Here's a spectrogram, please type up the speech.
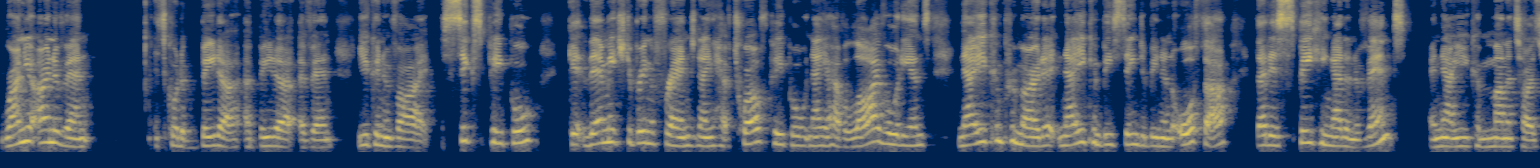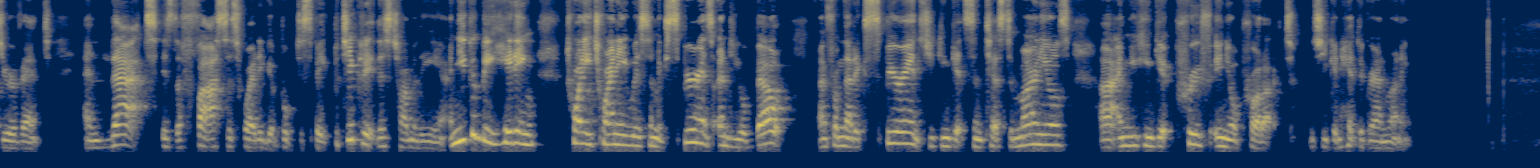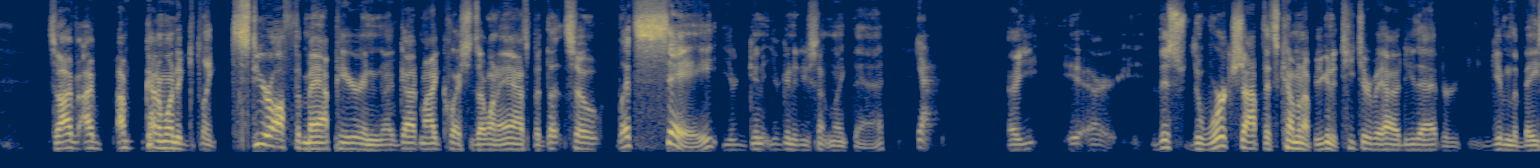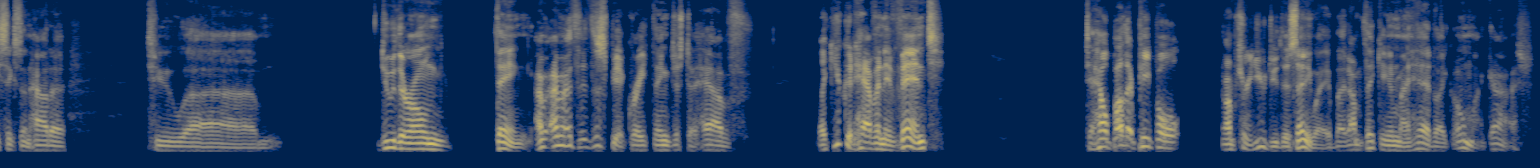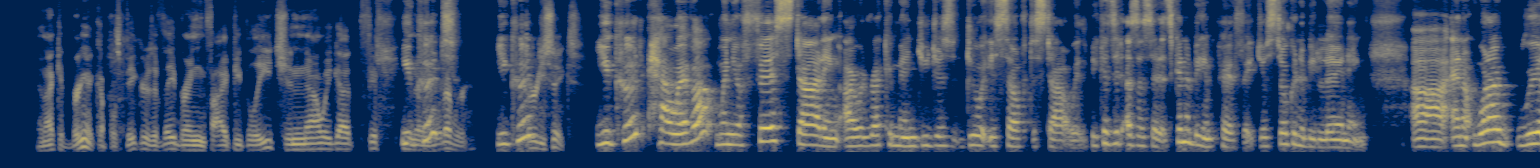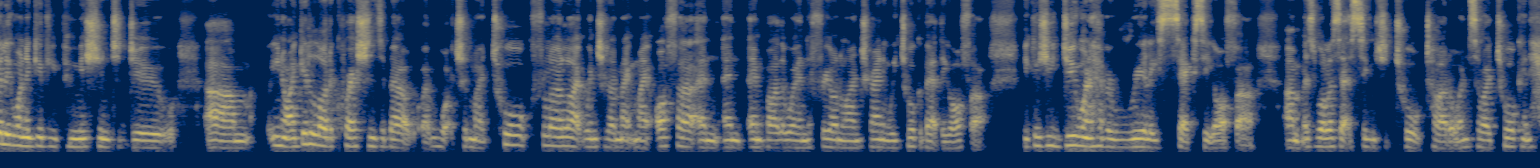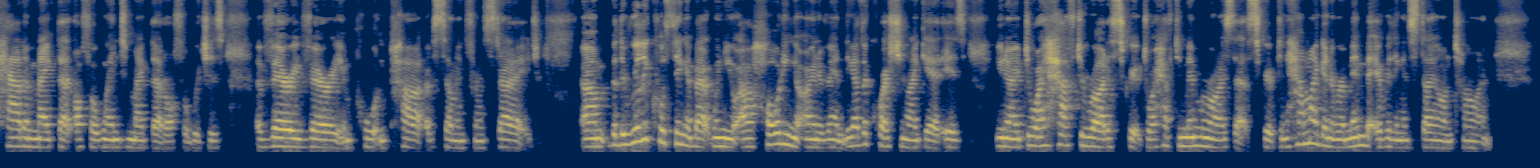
Run your own event. It's called a beta, a beta event. You can invite six people, get them each to bring a friend. Now you have 12 people. Now you have a live audience. Now you can promote it. Now you can be seen to be an author that is speaking at an event. And now you can monetize your event. And that is the fastest way to get booked to speak, particularly at this time of the year. And you can be hitting 2020 with some experience under your belt. And from that experience, you can get some testimonials uh, and you can get proof in your product so you can hit the ground running. So I've, I've I'm kind of want to like steer off the map here, and I've got my questions I want to ask. But the, so let's say you're gonna you're gonna do something like that. Yeah. Are you are this the workshop that's coming up? You're gonna teach everybody how to do that, or give them the basics and how to to um, do their own thing. I, I mean, this would be a great thing just to have. Like you could have an event to help other people I'm sure you do this anyway, but I'm thinking in my head, like, oh my gosh. And I could bring a couple speakers if they bring five people each, and now we got 50, you, you know, could. whatever. You could. 36. You could. However, when you're first starting, I would recommend you just do it yourself to start with because, it, as I said, it's going to be imperfect. You're still going to be learning. Uh, and what I really want to give you permission to do, um, you know, I get a lot of questions about uh, what should my talk flow like? When should I make my offer? And, and, and by the way, in the free online training, we talk about the offer because you do want to have a really sexy offer um, as well as that signature talk title. And so I talk in how to make that offer, when to make that offer, which is a very, very important part part of selling from stage. Um, but the really cool thing about when you are holding your own event, the other question I get is, you know, do I have to write a script? Do I have to memorize that script? And how am I going to remember everything and stay on time?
